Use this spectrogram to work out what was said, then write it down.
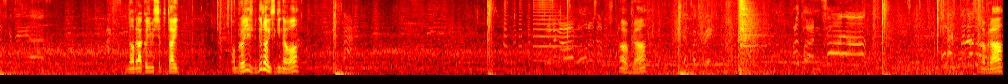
Musketeers! Dobra, jakoś mi się tutaj obroniliśmy. Dużo ich zginęło. Dobra. Dobra.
